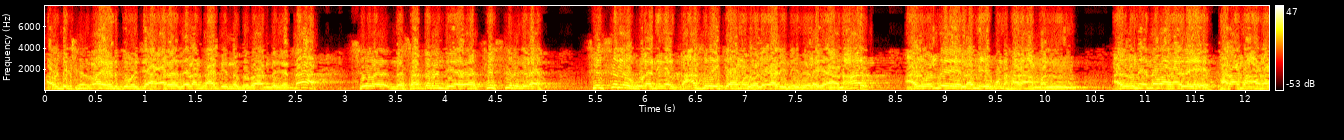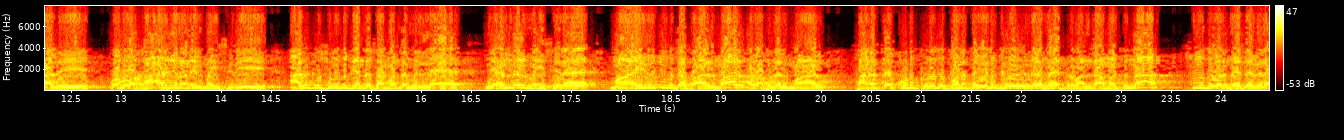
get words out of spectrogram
அவர் டிக்ஷனரி எடுத்து வச்சு அவர் இதெல்லாம் காட்டி என்ன சொல்றாருன்னு கேட்டா சு- இந்த சத்தரஞ்சி சிஸ் இருக்குல்ல சிஸ்ல கூட நீங்கள் காசு வைக்காமல் விளையாடினீர்களே ஆனால் அது வந்து லம்யக்குன் ஹராமன். அது வந்து என்னவாகாது? ஹராம் ஆகாது ஒவ்வொரு ஹார்ஜுனில் மைசிரி அதுக்கு சூதுக்கு எந்த சம்பந்தம் இல்ல. நீ அண்ணல் மைசிர மா யூஜி டபால் மால் அவகதல் மால். பணத்தை கொடுக்கிறது பணத்தை எடுக்கிறதுங்கிற மேட்ரு வந்தா மட்டும்தான் சூது வருமே தவிர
